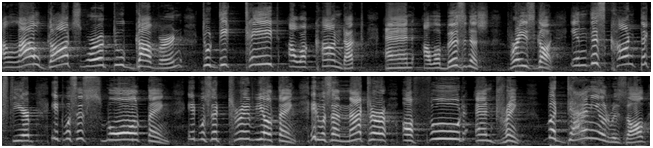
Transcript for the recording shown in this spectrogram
allow God's word to govern, to dictate our conduct and our business. Praise God. In this context here, it was a small thing. It was a trivial thing. It was a matter of food and drink. But Daniel resolved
